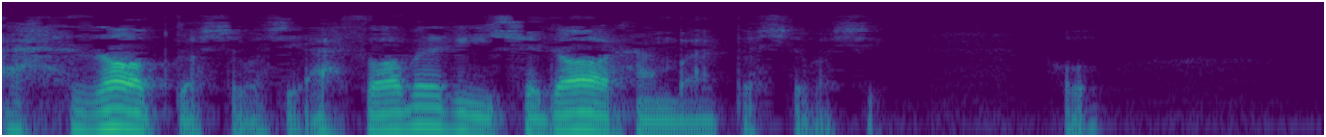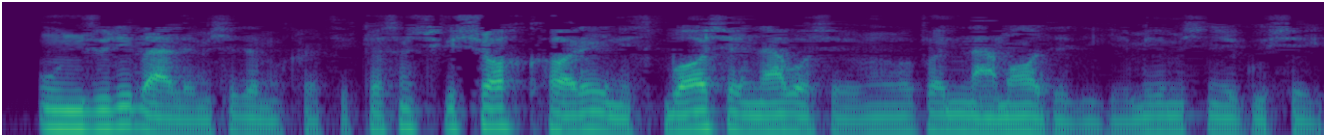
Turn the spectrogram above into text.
احزاب داشته باشی. احزاب ریشهدار هم باید داشته باشی. خب؟ اونجوری بله میشه دموکراتیک. که اصلا که شاه کاره نیست. باشه نباشه. نماد دیگه. میره میشینه یه گوشه ای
